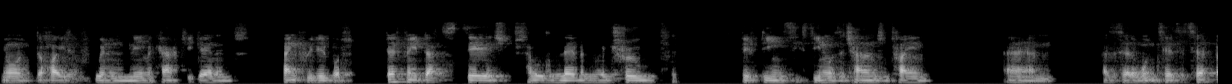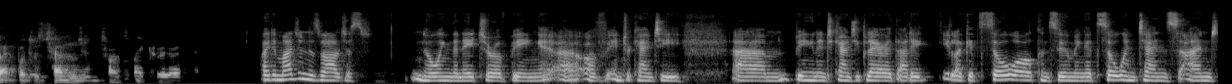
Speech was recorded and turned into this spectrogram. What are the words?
you know, the height of winning Liam McCarthy again? And thankfully did, but definitely that stage, 2011 right through to 15, 16 was a challenging time. Um, as I said, I wouldn't say it's a setback, but it was challenging in terms of my career. I'd imagine as well, just knowing the nature of being uh, of intercounty, um, being an intercounty player, that it like it's so all consuming, it's so intense, and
